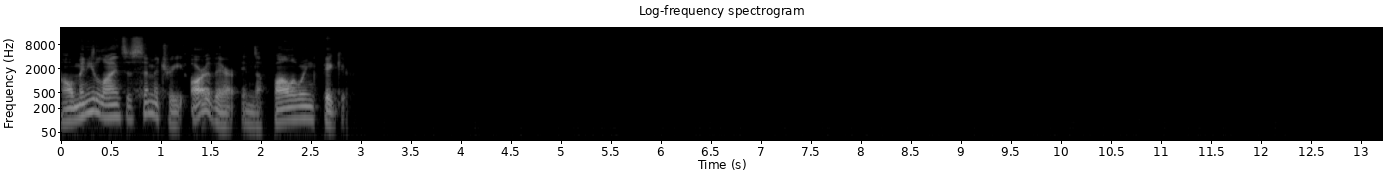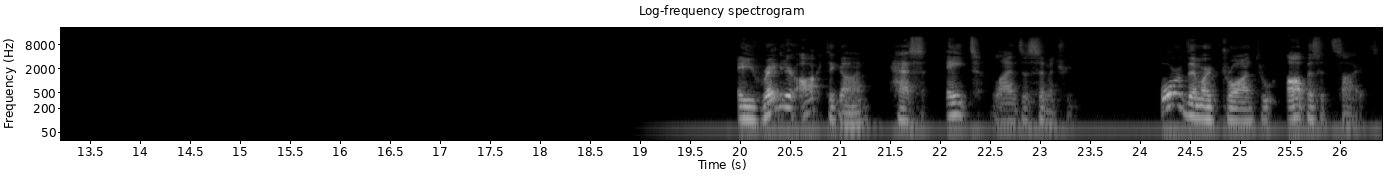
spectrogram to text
How many lines of symmetry are there in the following figure? A regular octagon has eight lines of symmetry. Four of them are drawn through opposite sides,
